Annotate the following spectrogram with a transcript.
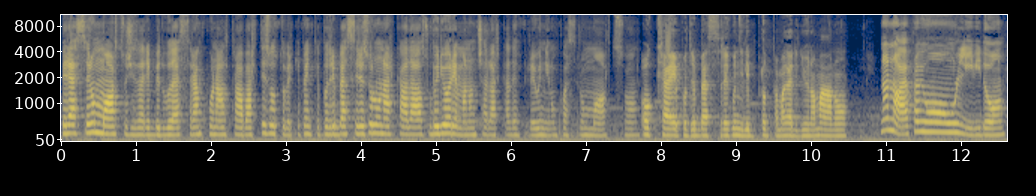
per essere un morso ci sarebbe dovuta essere anche un'altra parte sotto perché potrebbe essere solo un'arcata superiore ma non c'è l'arcata inferiore quindi non può essere un morso. Ok, potrebbe essere quindi l'impronta magari di una mano? No, no, è proprio un livido.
